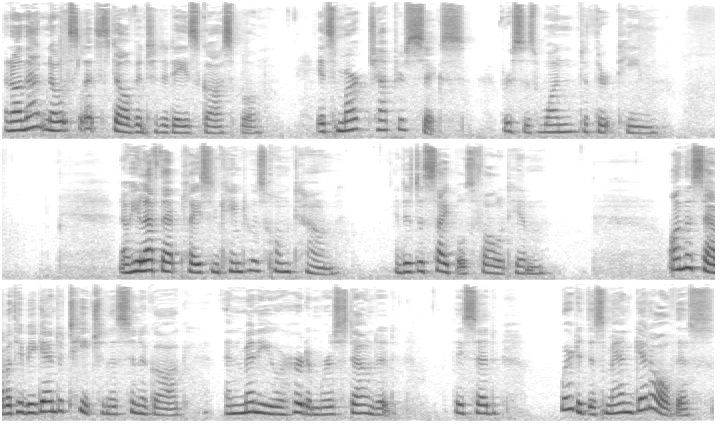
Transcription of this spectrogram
And on that note, let's delve into today's gospel. It's Mark chapter 6, verses 1 to 13. Now he left that place and came to his hometown, and his disciples followed him. On the Sabbath he began to teach in the synagogue, and many who heard him were astounded. They said, Where did this man get all this?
